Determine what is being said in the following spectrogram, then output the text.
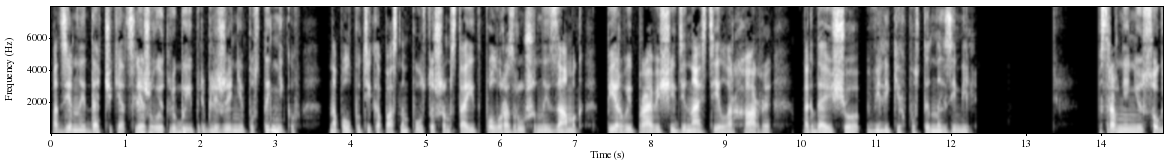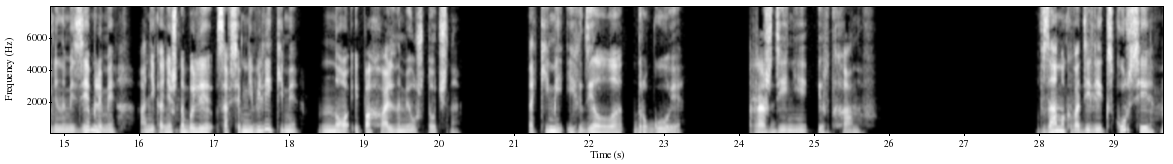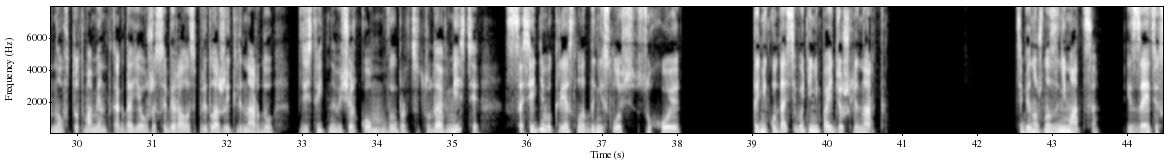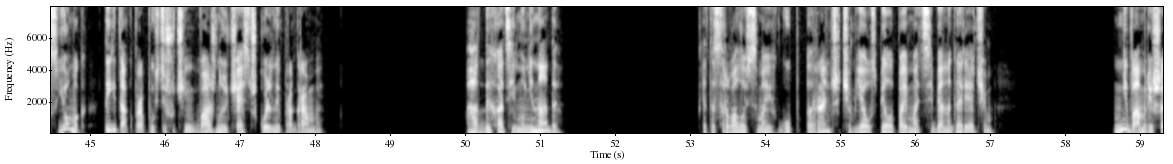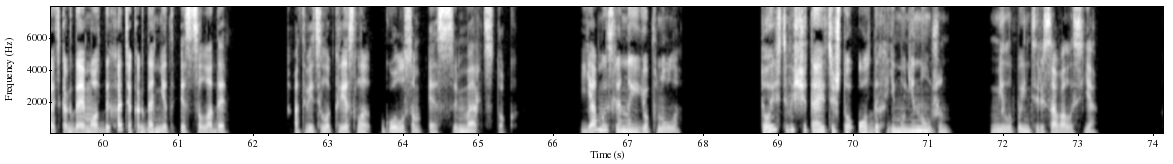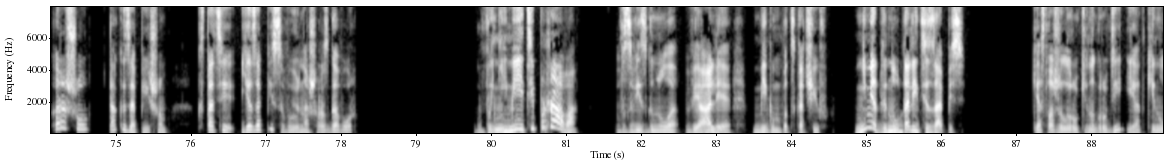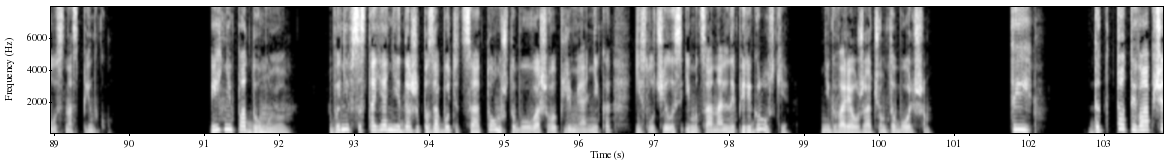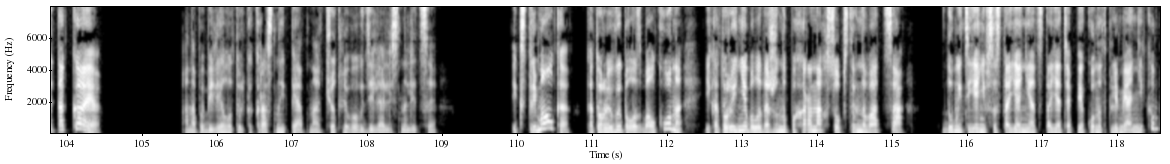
Подземные датчики отслеживают любые приближения пустынников. На полпути к опасным пустошам стоит полуразрушенный замок первой правящей династии Лархарры, тогда еще великих пустынных земель. По сравнению с огненными землями, они, конечно, были совсем невеликими, но и пахальными уж точно. Такими их делало другое — рождение иртханов. В замок водили экскурсии, но в тот момент, когда я уже собиралась предложить Ленарду действительно вечерком выбраться туда вместе, с соседнего кресла донеслось сухое «Ты никуда сегодня не пойдешь, Ленард. Тебе нужно заниматься. Из-за этих съемок ты и так пропустишь очень важную часть школьной программы». «А отдыхать ему не надо?» Это сорвалось с моих губ раньше, чем я успела поймать себя на горячем — не вам решать, когда ему отдыхать, а когда нет, Эсселаде», — ответила кресло голосом Эссы Мерцток. Я мысленно ее пнула. «То есть вы считаете, что отдых ему не нужен?» — мило поинтересовалась я. «Хорошо, так и запишем. Кстати, я записываю наш разговор». «Вы не имеете права!» — взвизгнула Виалия, мигом подскочив. «Немедленно удалите запись!» Я сложила руки на груди и откинулась на спинку. «И не подумаю. Вы не в состоянии даже позаботиться о том, чтобы у вашего племянника не случилось эмоциональной перегрузки, не говоря уже о чем то большем. Ты... Да кто ты вообще такая?» Она побелела, только красные пятна отчетливо выделялись на лице. «Экстремалка, которая выпала с балкона и которой не было даже на похоронах собственного отца», Думаете, я не в состоянии отстоять опеку над племянником?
